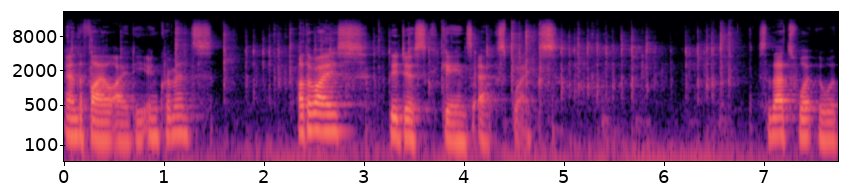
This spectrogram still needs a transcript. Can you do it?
and the file ID increments. Otherwise, the disk gains x blanks. So that's what it would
